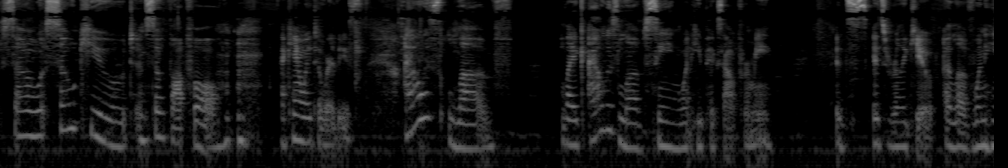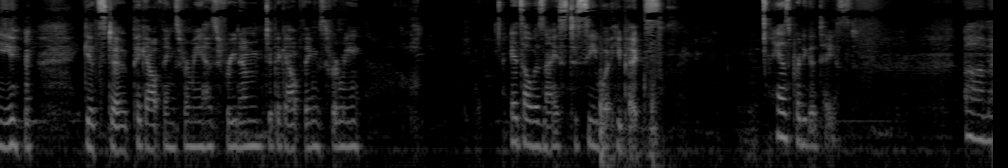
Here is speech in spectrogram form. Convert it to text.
So, so cute and so thoughtful. I can't wait to wear these. I always love, like, I always love seeing what he picks out for me. It's, it's really cute. I love when he gets to pick out things for me, has freedom to pick out things for me. It's always nice to see what he picks. He has pretty good taste. Um,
